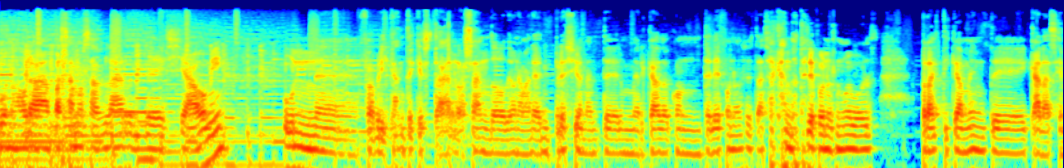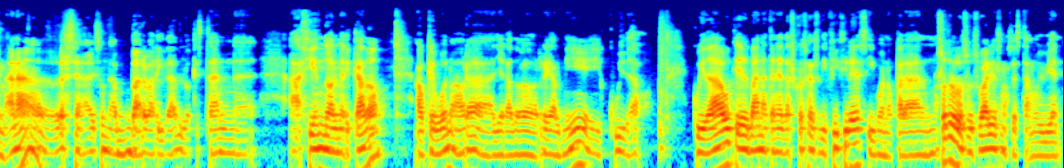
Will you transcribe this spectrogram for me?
Bueno, ahora pasamos a hablar de Xiaomi, un eh, fabricante que está arrasando de una manera impresionante el mercado con teléfonos. Están sacando teléfonos nuevos prácticamente cada semana. O sea, es una barbaridad lo que están eh, haciendo al mercado. Aunque bueno, ahora ha llegado Realme y cuidado. Cuidado que van a tener las cosas difíciles y bueno, para nosotros los usuarios nos está muy bien.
